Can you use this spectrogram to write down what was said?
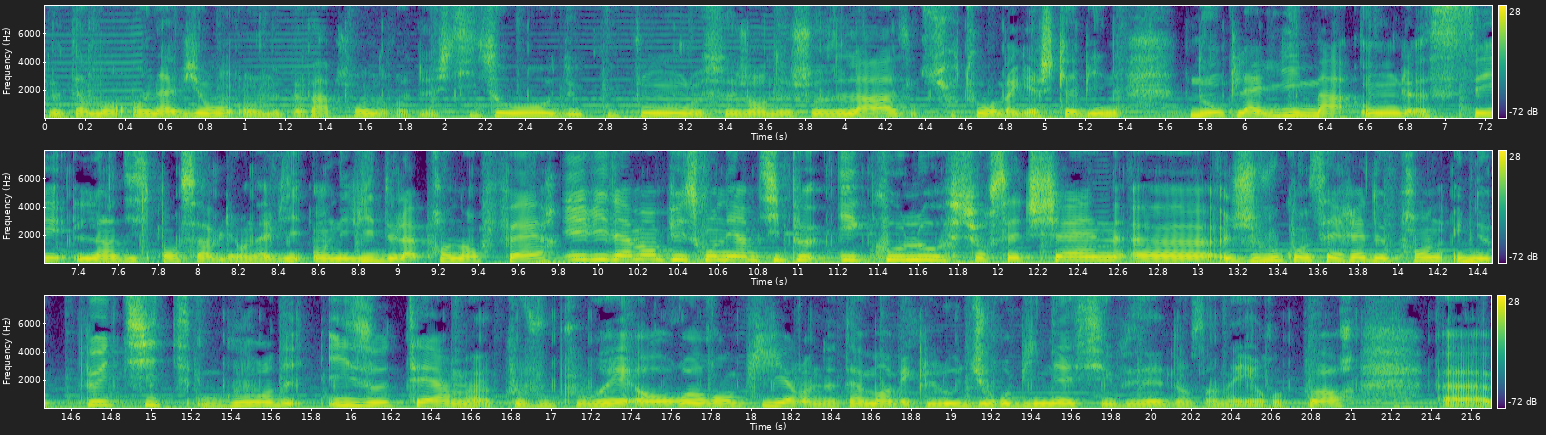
notamment en avion, on ne peut pas prendre de ciseaux, de coupons, ce genre de choses-là, surtout en bagage cabine. Donc, la lime à ongles, c'est l'indispensable et on, on, évite de la prendre en fer. Évidemment, puisqu'on est un petit peu écolo sur cette chaîne, euh, je vous conseillerais de prendre une petite gourde isotherme que vous pourrez re-remplir notamment avec l'eau du robinet si vous êtes dans un aéroport euh,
